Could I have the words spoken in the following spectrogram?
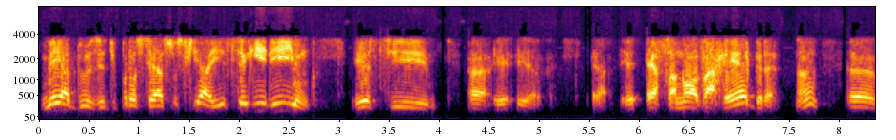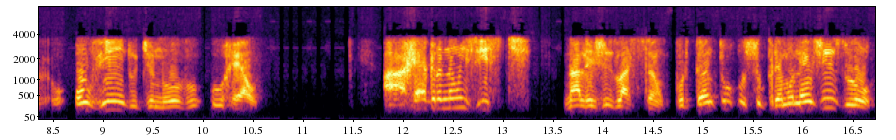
meia dúzia de processos que aí seguiriam esse, uh, essa nova regra, né, uh, ouvindo de novo o réu. A regra não existe na legislação, portanto, o Supremo legislou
